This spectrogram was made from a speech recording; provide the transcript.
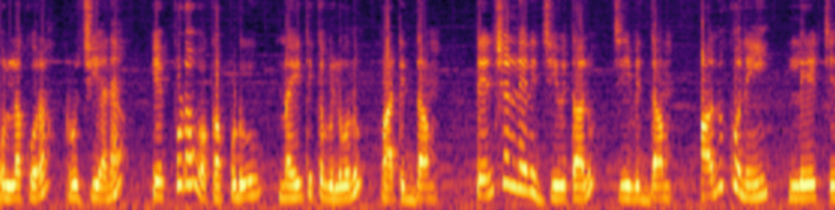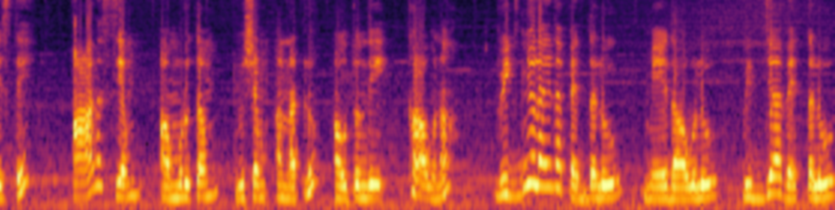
పుల్లకూర రుచి అన ఎప్పుడో ఒకప్పుడు నైతిక విలువలు పాటిద్దాం. టెన్షన్ లేని జీవితాలు జీవిద్దాం. అనుకొని లేట్ చేస్తే ఆలస్యం అమృతం విషం అన్నట్లు అవుతుంది. కావున విజ్ఞులైన పెద్దలు మేధావులు విద్యావేత్తలు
